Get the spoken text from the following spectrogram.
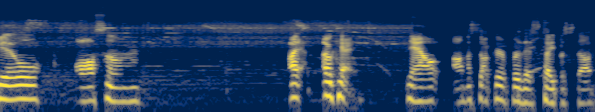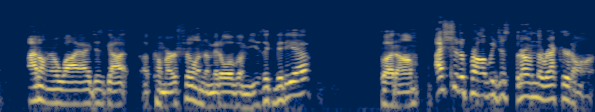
chill, awesome I okay. Now I'm a sucker for this type of stuff. I don't know why I just got a commercial in the middle of a music video, but um, I should have probably just thrown the record on.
